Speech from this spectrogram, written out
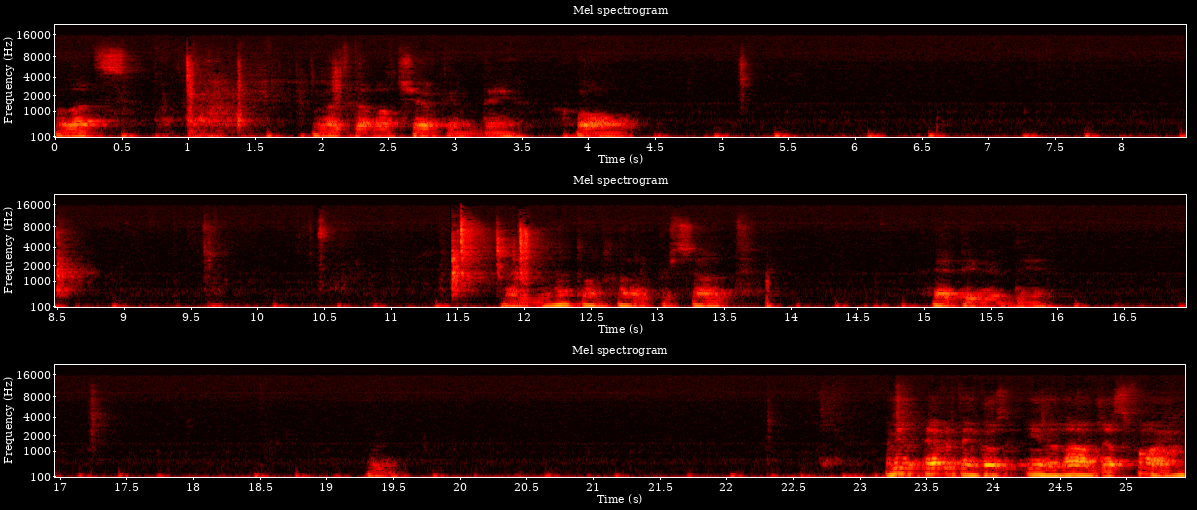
let's let's double check if the hole I'm not one hundred percent happy with the I mean everything goes in and out just fine.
